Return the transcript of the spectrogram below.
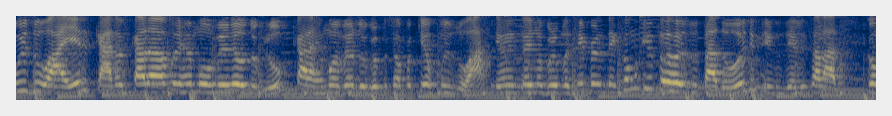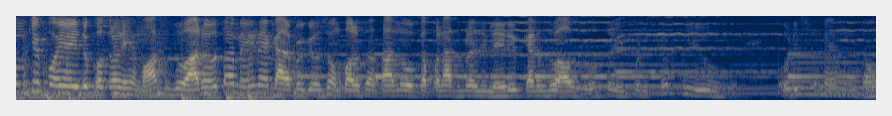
fui zoar eles, cara, os caras removeram eu do grupo, cara, removeram do grupo só porque eu fui zoar. Eu entrei no grupo assim e perguntei como que foi o resultado hoje, amigos, e eles falaram, como que foi aí do controle remoto? Zoaram eu também, né, cara, porque o São Paulo só tá no Campeonato Brasileiro e eu quero zoar os outros, e por isso que eu fui, por isso mesmo, então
